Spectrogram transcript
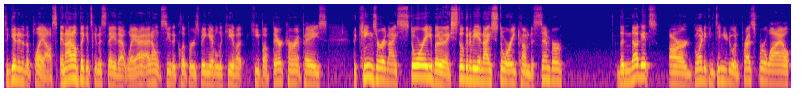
to get into the playoffs. And I don't think it's going to stay that way. I, I, don't see the Clippers being able to keep up, keep up their current pace. The Kings are a nice story, but are they still going to be a nice story come December? The Nuggets are going to continue to impress for a while.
